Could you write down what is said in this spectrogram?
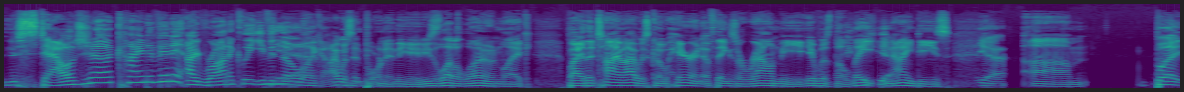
nostalgia kind of in it ironically even though like i wasn't born in the 80s let alone like by the time i was coherent of things around me it was the late Yeah. 90s yeah, um but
